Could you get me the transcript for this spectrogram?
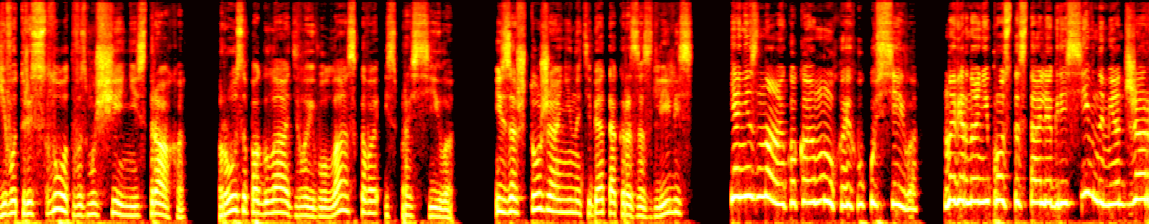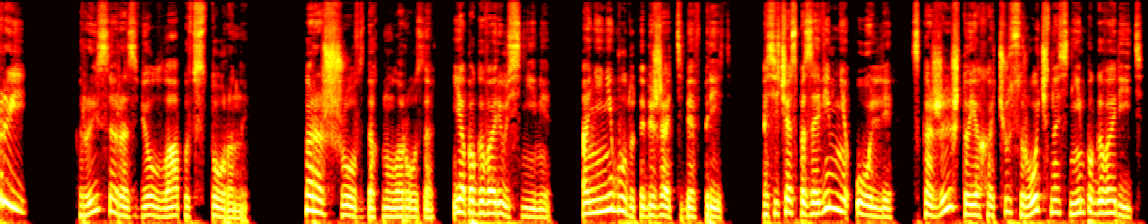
Его трясло от возмущения и страха. Роза погладила его ласково и спросила. «И за что же они на тебя так разозлились?» «Я не знаю, какая муха их укусила. Наверное, они просто стали агрессивными от жары». Крыса развел лапы в стороны. «Хорошо», — вздохнула Роза. «Я поговорю с ними. Они не будут обижать тебя впредь. А сейчас позови мне Олли. Скажи, что я хочу срочно с ним поговорить».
